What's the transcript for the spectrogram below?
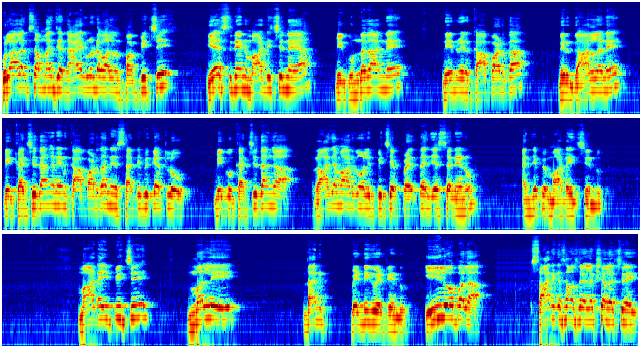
కులాలకు సంబంధించిన నాయకులు వాళ్ళని పంపించి ఎస్ నేను మాట ఇచ్చినయా మీకు ఉన్నదాన్నే నేను నేను కాపాడతా మీరు గాన్లనే మీకు ఖచ్చితంగా నేను కాపాడతా నేను సర్టిఫికెట్లు మీకు ఖచ్చితంగా రాజమార్గంలో ఇప్పించే ప్రయత్నం చేస్తాను నేను అని చెప్పి మాట ఇచ్చిండు. మాట ఇప్పించి మళ్ళీ దాన్ని పెండింగ్ పెట్టిండు. ఈ లోపల స్థానిక సంస్థల ఎలక్షన్లు వచ్చినాయి.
